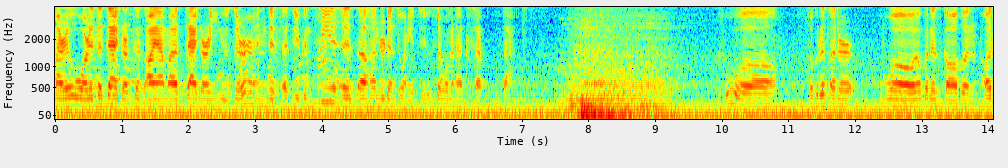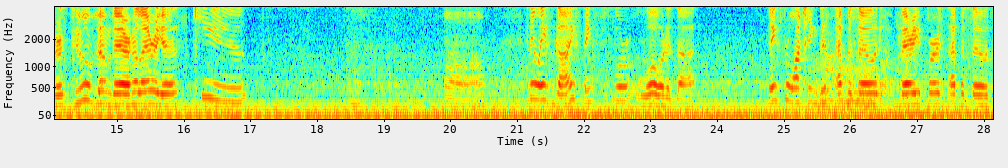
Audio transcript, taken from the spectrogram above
My reward is a dagger because I am a dagger user, and this, as you can see, is 122. So we're gonna accept that. Cool. Look at this other. Whoa! Look at this goblin. Oh, there's two of them there. Hilarious. Cute. Aww. Anyways, guys, thanks for. Whoa! What is that? Thanks for watching this episode, very first episode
